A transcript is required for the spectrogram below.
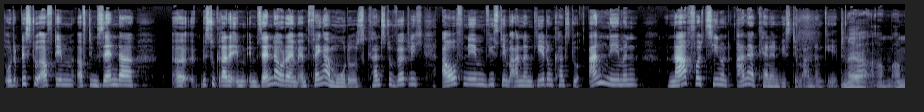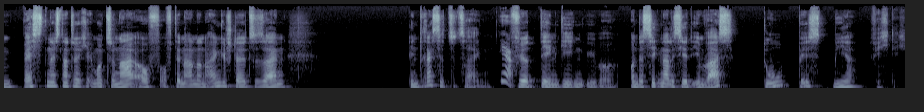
oder bist du auf dem, auf dem Sender äh, bist du gerade im, im Sender oder im Empfängermodus? Kannst du wirklich aufnehmen, wie es dem anderen geht und kannst du annehmen, nachvollziehen und anerkennen, wie es dem anderen geht? Naja, am, am besten ist natürlich emotional auf, auf den anderen eingestellt zu sein, Interesse zu zeigen ja. für den Gegenüber. Und das signalisiert ihm was? Du bist mir wichtig.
